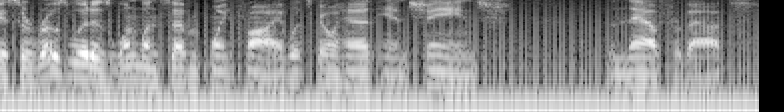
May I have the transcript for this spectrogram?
Okay, so Rosewood is 117.5. Let's go ahead and change the nav for that.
